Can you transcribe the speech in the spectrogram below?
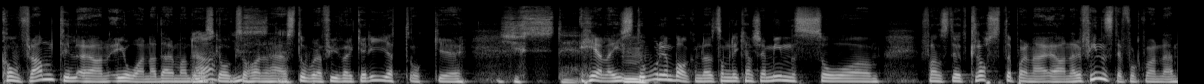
kom fram till ön Iona där man då ja, ska också ha det här stora fyrverkeriet och eh, hela historien mm. bakom det. Som ni kanske minns så fanns det ett kloster på den här ön, eller finns det fortfarande,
